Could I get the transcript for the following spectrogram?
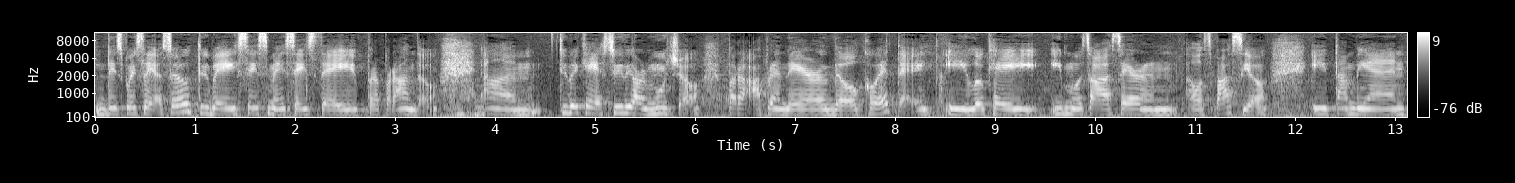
Después de eso tuve seis meses de preparando. Um, tuve que estudiar mucho para aprender del cohete y lo que íbamos a hacer en el espacio. Y también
